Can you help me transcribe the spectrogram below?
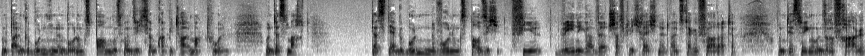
Und beim gebundenen Wohnungsbau muss man sich am Kapitalmarkt holen. Und das macht, dass der gebundene Wohnungsbau sich viel weniger wirtschaftlich rechnet als der geförderte. Und deswegen unsere Frage,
